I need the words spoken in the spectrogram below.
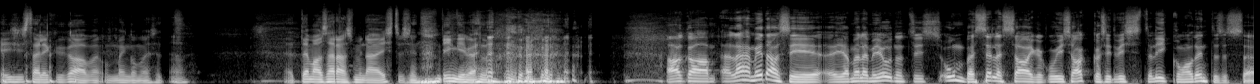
ei, siis ta oli ikka ka mängumees, et, et tema säras, mina istusin pingi peal aga läheme edasi ja me oleme jõudnud siis umbes sellesse aega, kui sa hakkasid vist liikuma Audentesesse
